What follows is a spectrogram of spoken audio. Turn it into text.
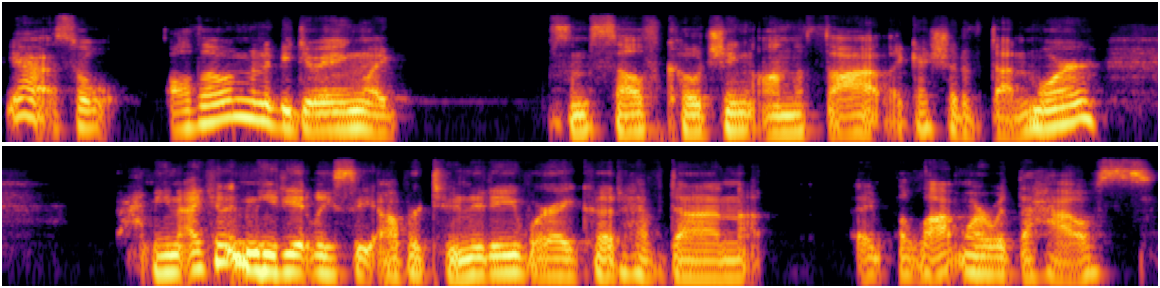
Yeah. So, although I'm going to be doing like some self coaching on the thought, like I should have done more, I mean, I can immediately see opportunity where I could have done a, a lot more with the house.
